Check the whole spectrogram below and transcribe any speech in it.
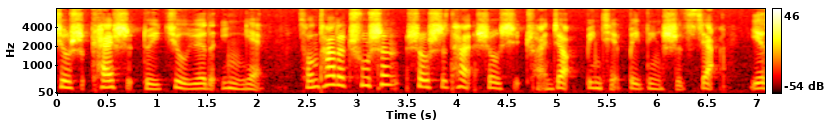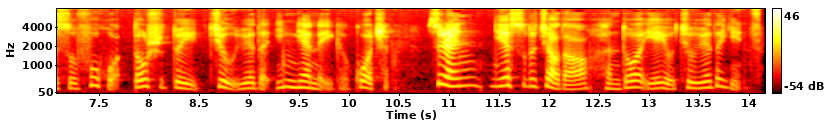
就是开始对旧约的应验，从他的出生、受试探、受洗、传教，并且被钉十字架，耶稣复活，都是对旧约的应验的一个过程。虽然耶稣的教导很多也有旧约的影子，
